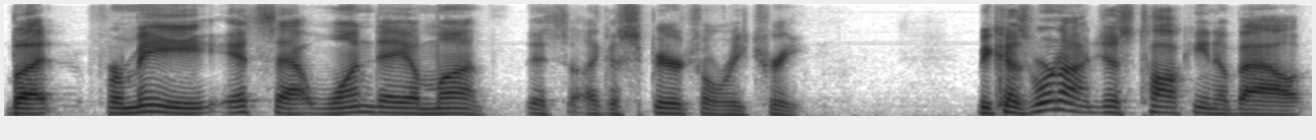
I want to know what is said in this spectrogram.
But for me, it's that one day a month. It's like a spiritual retreat, because we're not just talking about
